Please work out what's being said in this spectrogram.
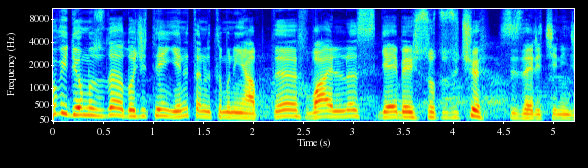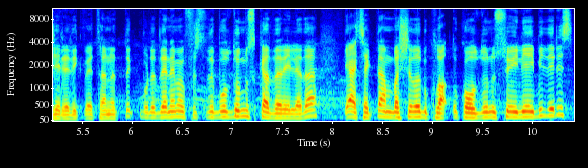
Bu videomuzda Logitech'in yeni tanıtımını yaptığı Wireless G533'ü sizler için inceledik ve tanıttık. Burada deneme fırsatı bulduğumuz kadarıyla da gerçekten başarılı bir kulaklık olduğunu söyleyebiliriz.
